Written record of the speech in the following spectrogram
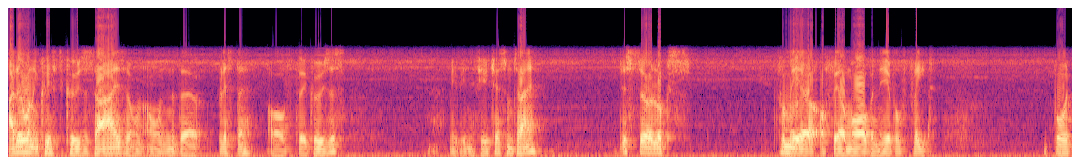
I do want to increase the cruiser size, I want, I want another blister of three cruisers, maybe in the future sometime, just so it looks, for me I feel more of a naval fleet, but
